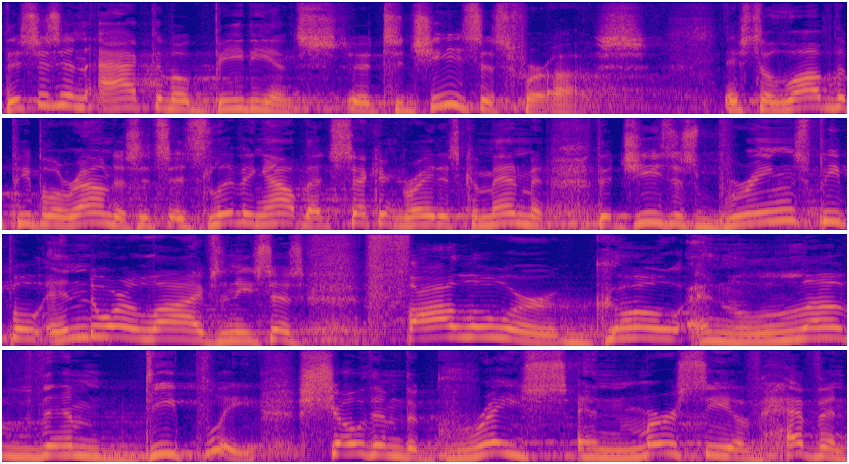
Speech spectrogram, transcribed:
This is an act of obedience uh, to Jesus for us is to love the people around us. It's, it's living out that second greatest commandment that Jesus brings people into our lives and he says, Follower, go and love them deeply. Show them the grace and mercy of heaven.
